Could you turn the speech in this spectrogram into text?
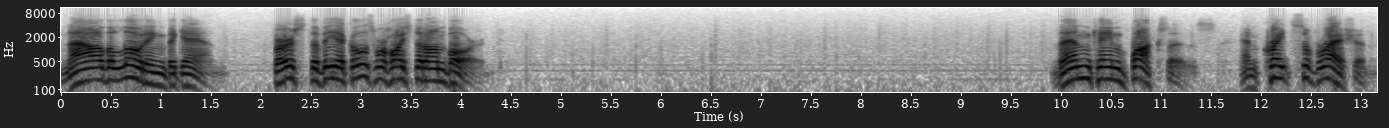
Now the loading began. First, the vehicles were hoisted on board. Then came boxes and crates of rations,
